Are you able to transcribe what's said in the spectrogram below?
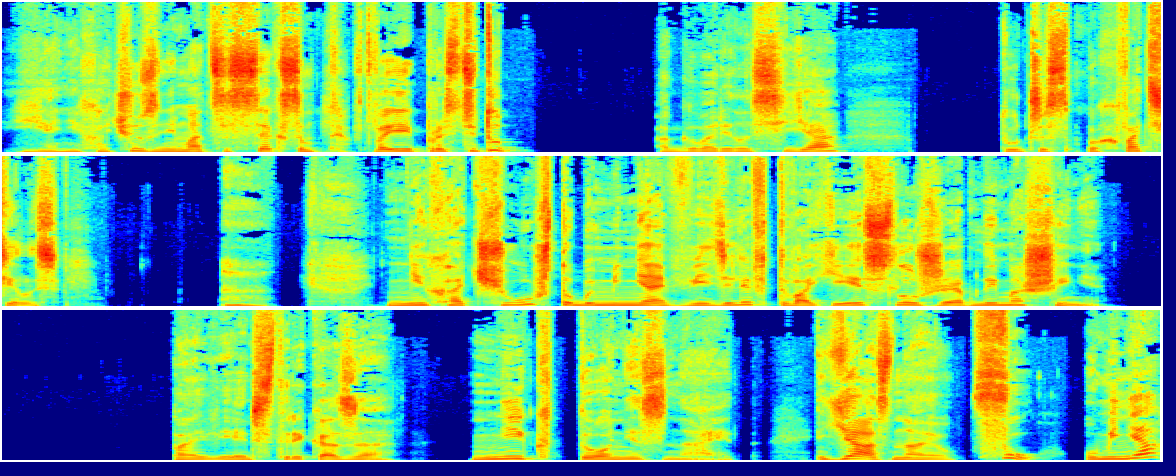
«Я не хочу заниматься сексом в твоей проститут...» — оговорилась я, тут же спохватилась. «Не хочу, чтобы меня видели в твоей служебной машине». «Поверь, стрекоза, никто не знает». «Я знаю! Фу! У меня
